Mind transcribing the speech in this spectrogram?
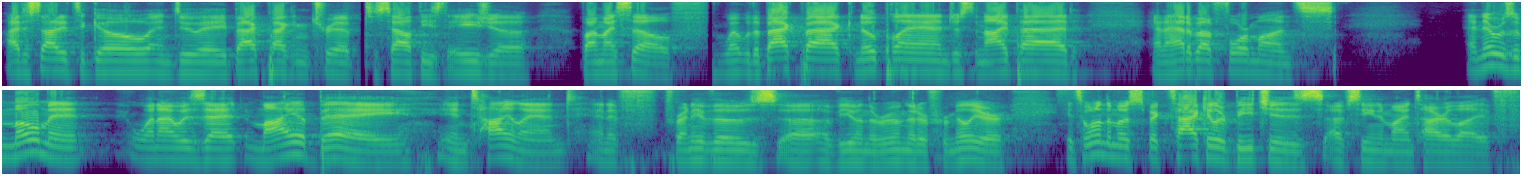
I decided to go and do a backpacking trip to Southeast Asia by myself. Went with a backpack, no plan, just an iPad, and I had about four months. And there was a moment when I was at Maya Bay in Thailand, and if for any of those uh, of you in the room that are familiar, it's one of the most spectacular beaches I've seen in my entire life.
